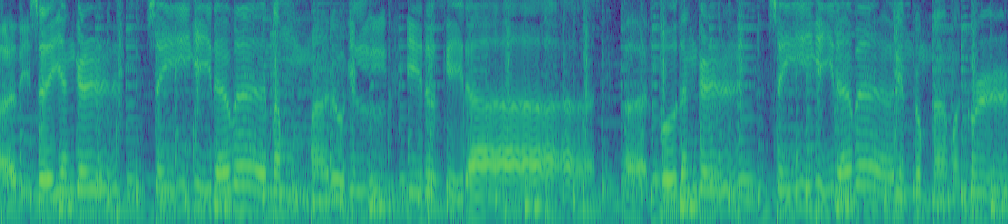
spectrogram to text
அதிசயங்கள் செய்கிறவர் நம் அருகில் இருக்கிறார். அற்புதங்கள் செய்கிறவர் என்றும் நமக்குள்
